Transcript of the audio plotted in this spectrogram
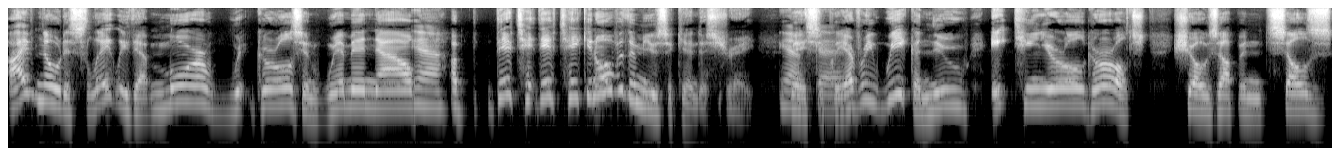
I've noticed lately that more w- girls and women now, Yeah. uh, they're ta- they've taken over the music industry. Yeah, basically, every week a new 18 year old girl sh- shows up and sells,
